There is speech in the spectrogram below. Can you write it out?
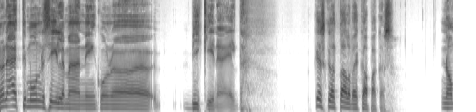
No näytti mun silmään niin kuin äh, bikineiltä. Keskellä talvea kapakas. No,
